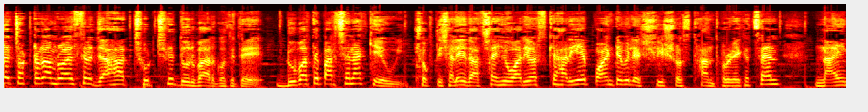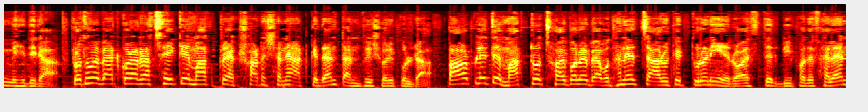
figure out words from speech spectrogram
এ চট্টগ্রাম রয়্যালসের জাহাজ ছুটছে দুর্বার গতিতে। ডুবাতে পারছে না কেউই। শক্তিশালী রাজশাহী ওয়ারিয়র্সকে হারিয়ে পয়েন্ট টেবিলের শীর্ষ স্থান ধরে রেখেছেন নাইম মেহেদিরা। প্রথমে ব্যাট করা রাজশাহীকে মাত্র একশো আঠাশ রানে আটকে দেন তানভীর শরীফুলরা। পাওয়ার প্লেতে মাত্র ছয় বলের ব্যবধানে চার উইকেট তুলে নিয়ে রয়্যালসদের বিপদে ফেলেন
